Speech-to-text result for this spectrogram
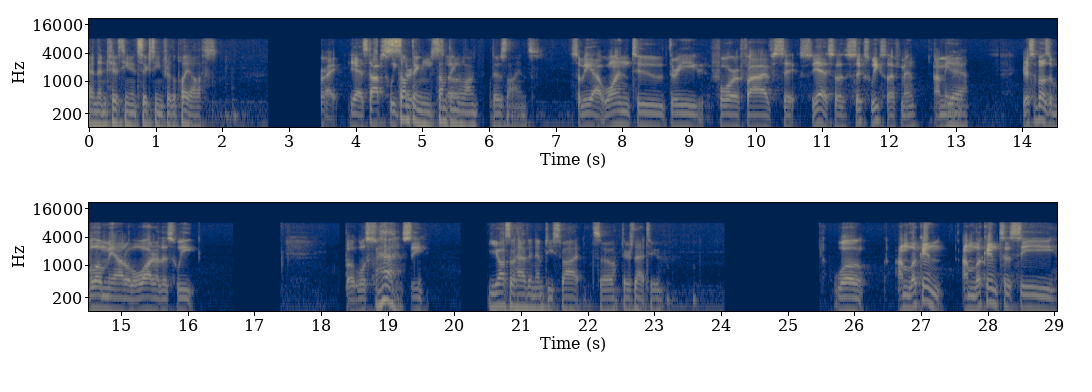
and then 15 and 16 for the playoffs. Right. Yeah, it stops week something 13, something so, along those lines. So we got one, two, three, four, five, six. Yeah, so six weeks left, man. I mean, Yeah, you're supposed to blow me out of the water this week, but we'll see. you also have an empty spot, so there's that too. Well, I'm looking. I'm looking to see.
